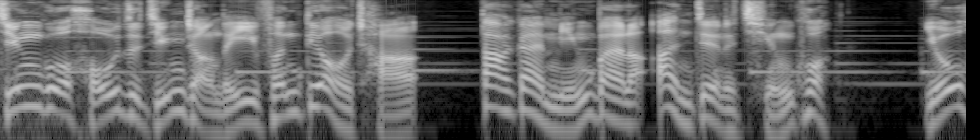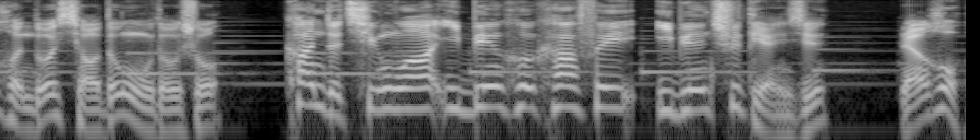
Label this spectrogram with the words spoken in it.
经过猴子警长的一番调查，大概明白了案件的情况。有很多小动物都说，看着青蛙一边喝咖啡一边吃点心，然后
